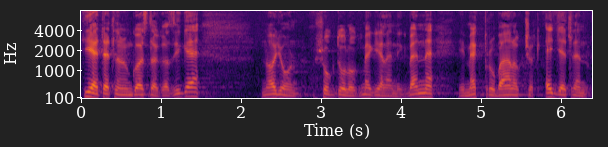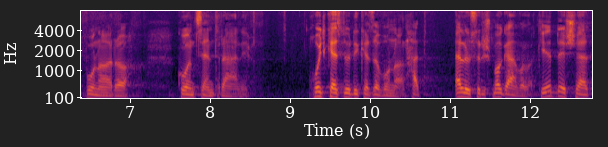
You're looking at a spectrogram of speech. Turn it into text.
Hihetetlenül gazdag az ige, nagyon sok dolog megjelenik benne, én megpróbálok csak egyetlen vonalra koncentrálni. Hogy kezdődik ez a vonal? Hát először is magával a kérdéssel,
